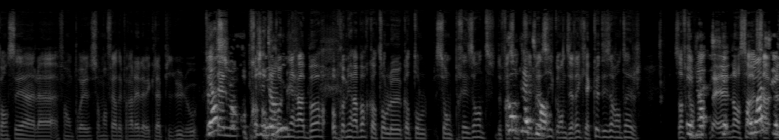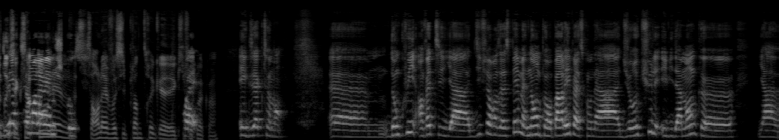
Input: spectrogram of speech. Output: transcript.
penser à la. Enfin, on pourrait sûrement faire des parallèles avec la pilule ou. Totalement. Au, premier abord, au premier abord, quand on le, quand on, si on le présente de façon très basique, on dirait qu'il y a que des avantages. Sauf eh qu'en fait, ben, euh, non, ça, moi, ça, le truc, c'est que ça enlève, ça enlève aussi plein de trucs euh, qui ouais, pas, quoi. Exactement. Euh, donc oui, en fait, il y a différents aspects. Maintenant, on peut en parler parce qu'on a du recul, évidemment, qu'il y a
